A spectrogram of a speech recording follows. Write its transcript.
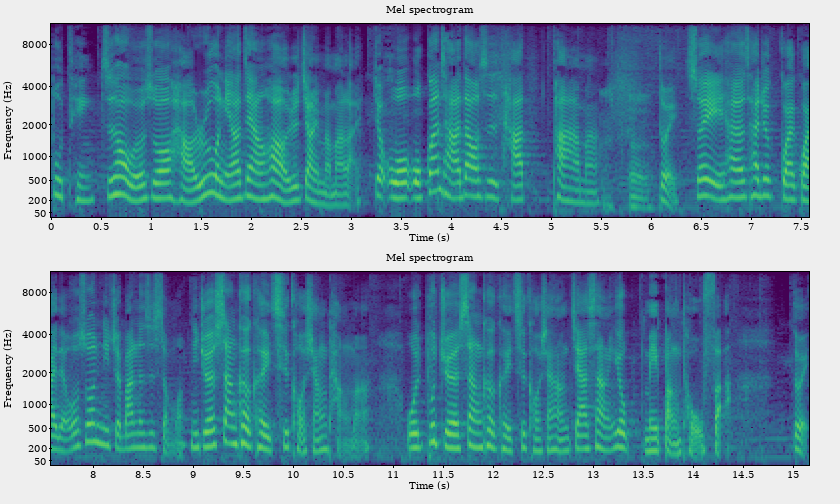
不听。之后我就说好，如果你要这样的话，我就叫你妈妈来。就我我观察到是他怕他妈，嗯，对，所以他他就乖乖的。我说你嘴巴那是什么？你觉得上课可以吃口香糖吗？我不觉得上课可以吃口香糖，加上又没绑头发，对。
